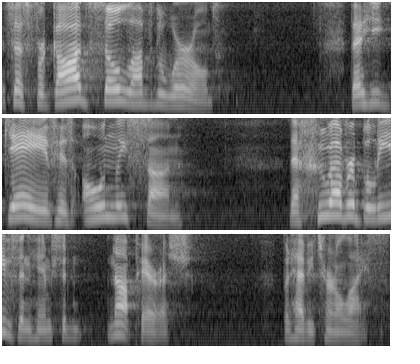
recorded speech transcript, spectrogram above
It says, For God so loved the world that he gave his only Son, that whoever believes in him should not perish, but have eternal life.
